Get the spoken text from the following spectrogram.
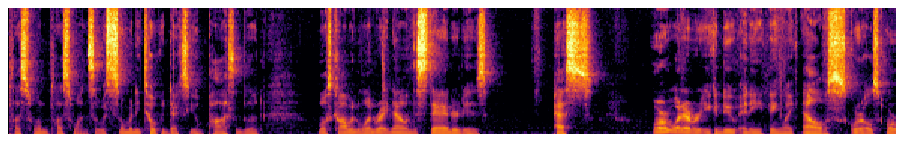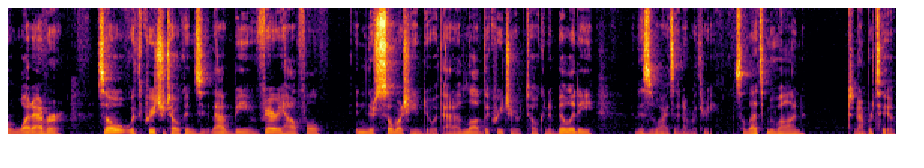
plus one, plus one. So with so many token decks you can possibly build, most common one right now in the standard is pests or whatever. You can do anything like elves, squirrels, or whatever. So with creature tokens, that would be very helpful. And there's so much you can do with that. I love the creature token ability. And this is why it's at number three. So let's move on to number two.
